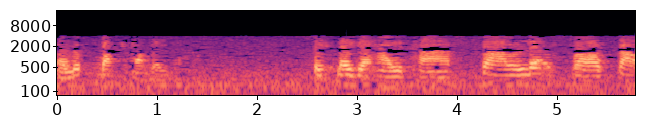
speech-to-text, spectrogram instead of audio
ឲ្យលុបបាត់មកដីសេ ចក្តីគេហៅថាសាលៈសោកោ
